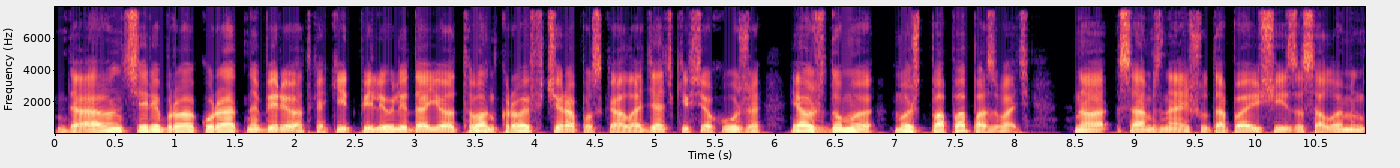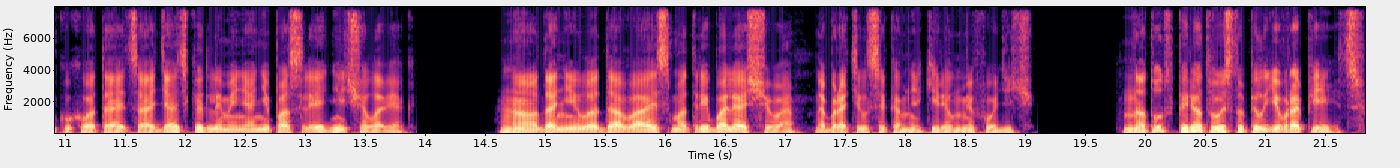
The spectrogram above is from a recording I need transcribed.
Да, он серебро аккуратно берет, какие-то пилюли дает, он кровь вчера пускал, а дядьке все хуже. Я уж думаю, может, папа позвать. Но, сам знаешь, утопающий за соломинку хватается, а дядька для меня не последний человек. «Но, Данила, давай, смотри болящего», — обратился ко мне Кирилл Мефодич. Но тут вперед выступил европеец.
